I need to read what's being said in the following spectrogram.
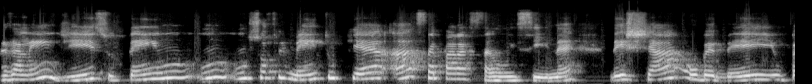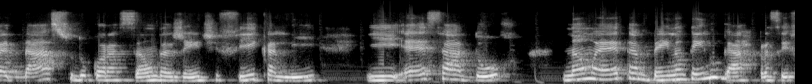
Mas, além disso, tem um, um, um, sofrimento que é a separação em si, né? Deixar o bebê e o pedaço do coração da gente fica ali. E essa dor não é também, não tem lugar para ser,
